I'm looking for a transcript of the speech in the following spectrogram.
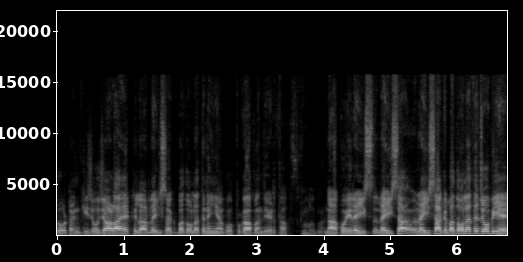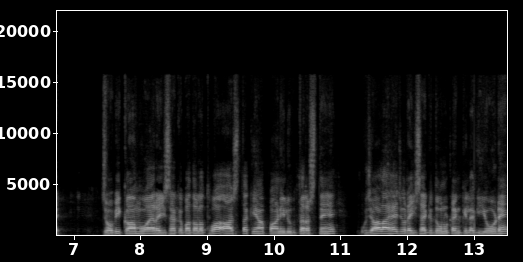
दो टंकी जो उजाड़ा है फ़िलहाल रहीसा की बदौलत नहीं है गुफगा अंधेर था। ना कोई रहीस रहीसा रहीसा के बदौलत है जो भी है। जो भी काम हुआ है रहीसा के बदौलत हुआ। आज तक यहाँ पानी लोग तरसते हैं। उजाड़ा है जो रहीसा के दोनों टंकी लगी ओढ़ है।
